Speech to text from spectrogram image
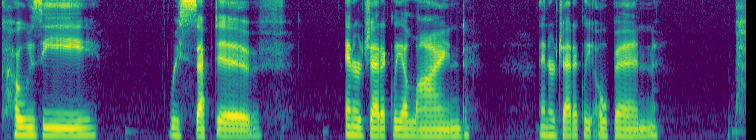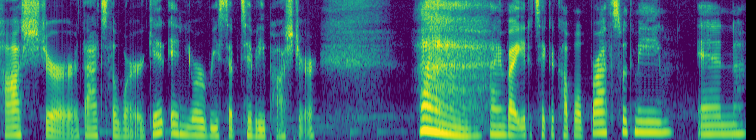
cozy, receptive, energetically aligned, energetically open posture. That's the word. Get in your receptivity posture. I invite you to take a couple breaths with me in.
